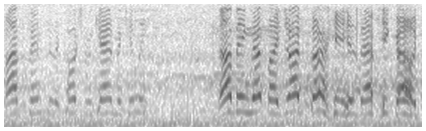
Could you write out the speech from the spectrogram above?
Bob Spencer, the coach from Canton McKinley. Now being met by John Starry, his happy coach.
